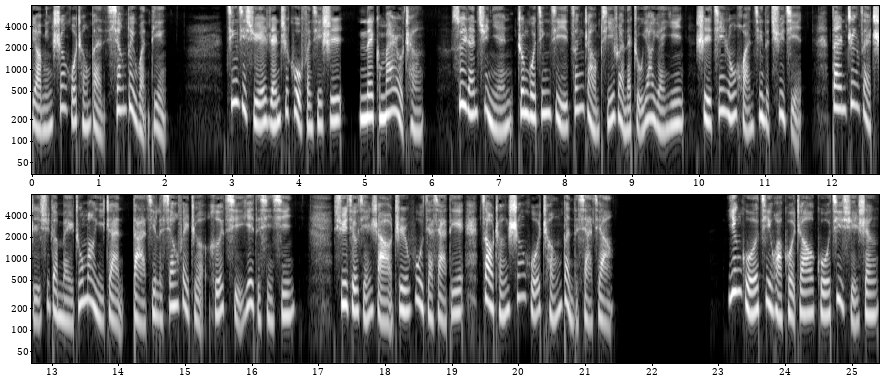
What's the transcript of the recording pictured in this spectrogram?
表明生活成本相对稳定。经济学人智库分析师 Nick Merrill 称，虽然去年中国经济增长疲软的主要原因是金融环境的趋紧，但正在持续的美中贸易战打击了消费者和企业的信心，需求减少致物价下跌，造成生活成本的下降。英国计划扩招国际学生。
